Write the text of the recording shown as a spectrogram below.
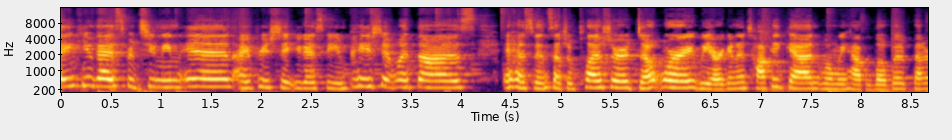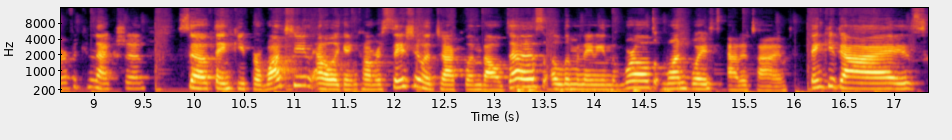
Thank you guys for tuning in. I appreciate you guys being patient with us. It has been such a pleasure. Don't worry, we are going to talk again when we have a little bit better of a connection. So, thank you for watching Elegant Conversation with Jacqueline Valdez, illuminating the world one voice at a time. Thank you guys.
